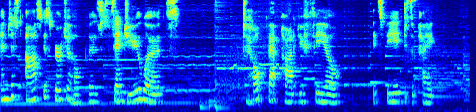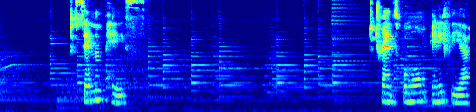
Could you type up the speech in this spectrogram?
and just ask your spiritual helpers to send you words to help that part of you feel its fear dissipate, to send them peace, to transform any fear.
